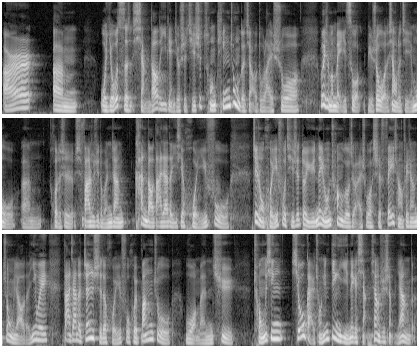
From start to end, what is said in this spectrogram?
而嗯，我由此想到的一点就是，其实从听众的角度来说，为什么每一次我，比如说我的像我的节目，嗯，或者是发出去的文章，看到大家的一些回复，这种回复其实对于内容创作者来说是非常非常重要的，因为大家的真实的回复会帮助我们去重新修改、重新定义那个想象是什么样的。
